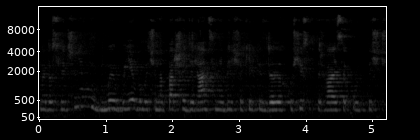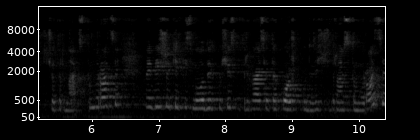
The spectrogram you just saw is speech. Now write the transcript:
дослідженнями, ми виявили, що на першій ділянці найбільша кількість зрілих кущів спостерігається у 2014 році. Найбільша кількість молодих кущів спостерігається також у 2014 році.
